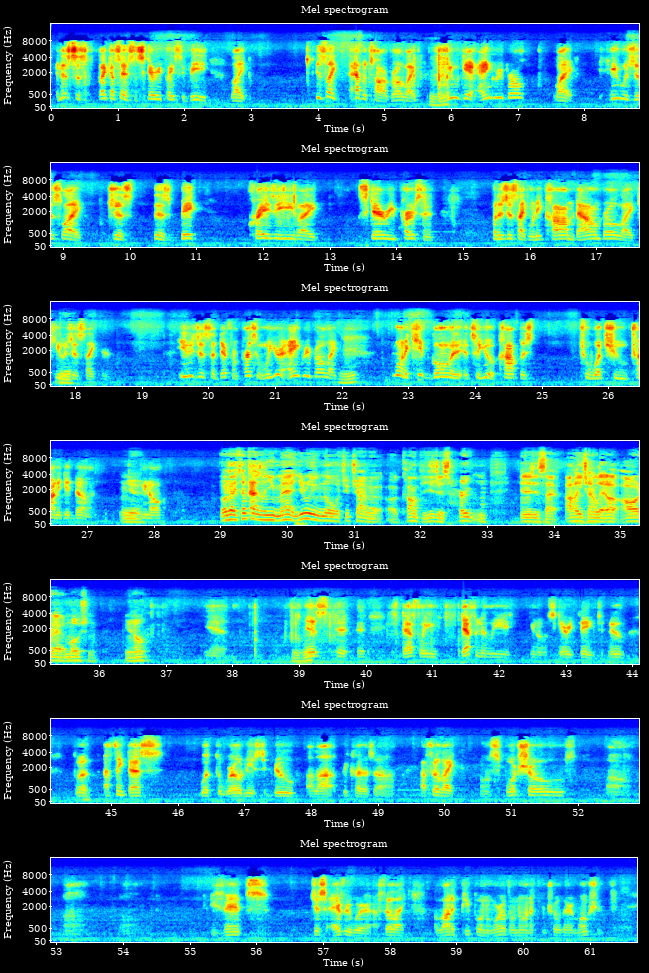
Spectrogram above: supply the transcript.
And it's just like I said, it's a scary place to be. Like it's like Avatar, bro. Like Mhm. when he would get angry, bro, like he was just like just this big, crazy, like scary person. But it's just like when he calmed down, bro, like he was just like he was just a different person. When you're angry, bro, like Mhm. you want to keep going until you accomplish to what you trying to get done. Yeah. You know? Or like sometimes when you mad, you don't even know what you're trying to accomplish. You're just hurting, and it's just like oh, you trying to let out all that emotion. You know. Yeah. Mhm. It's it, it, it's definitely definitely you know a scary thing to do, but I think that's what the world needs to do a lot because uh, I feel like on sports shows, um, um, um, events, just everywhere. I feel like a lot of people in the world don't know how to control their emotions.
